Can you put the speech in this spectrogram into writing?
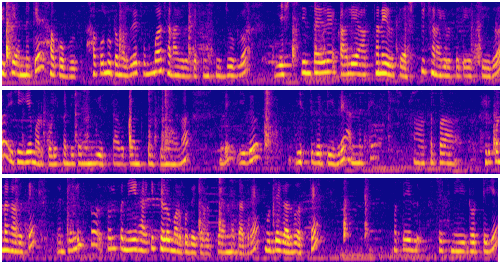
ಬಿಸಿ ಅನ್ನಕ್ಕೆ ಹಾಕೋಬೋದು. ಹಾಕ್ಕೊಂಡು ಊಟ ಮಾಡಿದ್ರೆ ತುಂಬ ಚೆನ್ನಾಗಿರುತ್ತೆ ಫ್ರೆಂಡ್ಸ್ ನಿಜವಾಗ್ಲೂ. ಎಷ್ಟು ತಿಂತಾಯಿದ್ರೆ ಖಾಲಿ ಆಗ್ತಾನೆ ಇರುತ್ತೆ, ಅಷ್ಟು ಚೆನ್ನಾಗಿರುತ್ತೆ ಟೇಸ್ಟ್ ಇದು. ಹೀಗೆ ಮಾಡ್ಕೊಳ್ಳಿ, ಖಂಡಿತ ನಿಮಗೂ ಇಷ್ಟ ಆಗುತ್ತೆ ಅಂದ್ಕೊಳ್ತೀನಿ ನಾನು. ನೋಡಿ, ಇದು ಇಷ್ಟು ಗಟ್ಟಿ ಇದ್ದರೆ ಅನ್ನಕ್ಕೆ ಸ್ವಲ್ಪ ಹಿಡ್ಕೊಂಡಂಗೆ ಆಗುತ್ತೆ ಗಂಟಲಲ್ಲಿ ಸ್ವಲ್ಪ ನೀರು ಹಾಕಿ ತೆಳು ಮಾಡ್ಕೋಬೇಕಾಗುತ್ತೆ ಅನ್ನಕ್ಕಾದರೆ. ಮುದ್ದೆಗಾದರೂ ಅಷ್ಟೇ. ಮತ್ತು ಇದು ಚಟ್ನಿ ರೊಟ್ಟಿಗೆ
